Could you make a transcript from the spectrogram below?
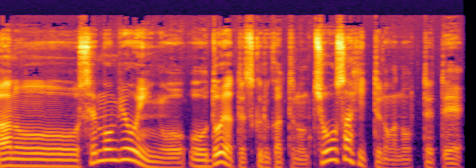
あの専門病院をどうやって作るかっていうのの調査費っていうのが載ってて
